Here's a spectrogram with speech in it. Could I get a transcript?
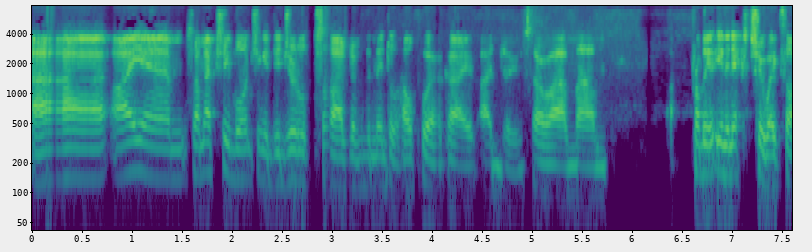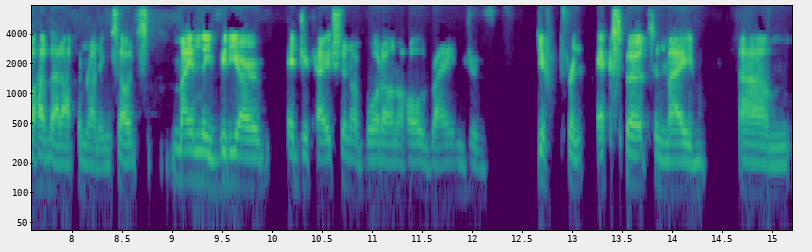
Uh, I am. So I'm actually launching a digital side of the mental health work I, I do. So um, um, probably in the next two weeks I'll have that up and running. So it's mainly video education. I've brought on a whole range of different experts and made um,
